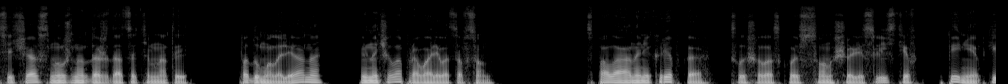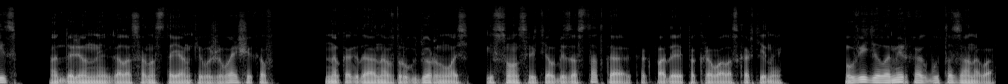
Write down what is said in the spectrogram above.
Сейчас нужно дождаться темноты, подумала Лиана и начала проваливаться в сон. Спала она не крепко, слышала сквозь сон шелест листьев, пение птиц, отдаленные голоса на стоянке выживальщиков, но когда она вдруг дернулась и сон слетел без остатка, как падает покрывало с картины, увидела мир как будто заново.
